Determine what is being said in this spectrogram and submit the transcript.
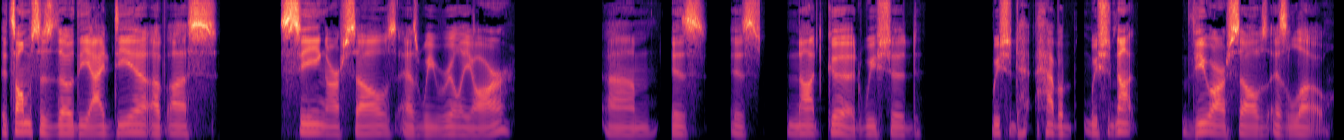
it's almost as though the idea of us seeing ourselves as we really are um, is is not good. We should we should have a we should not view ourselves as low.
